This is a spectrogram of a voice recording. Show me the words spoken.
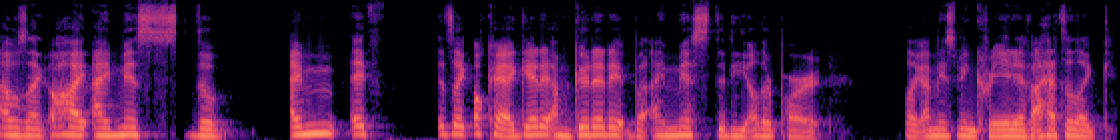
I was like, oh, I, I miss the I'm if it's like okay, I get it, I'm good at it, but I missed the, the other part. Like I miss being creative. I had to like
